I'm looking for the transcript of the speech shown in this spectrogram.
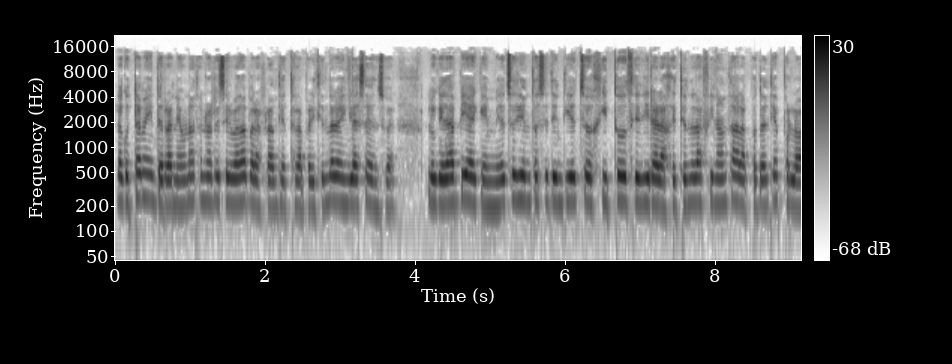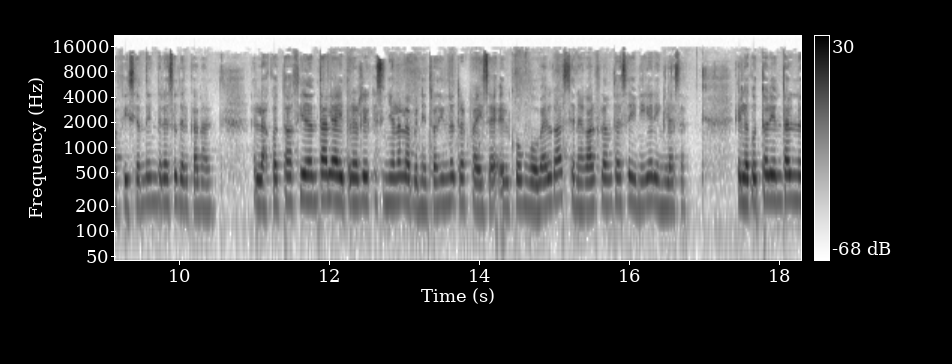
La costa mediterránea es una zona reservada para Francia hasta la aparición de los ingleses en Suez, lo que da pie a que en 1878 Egipto cediera la gestión de las finanzas a las potencias por los asfixiantes intereses del canal. En las costas occidentales hay tres ríos que señalan la penetración de tres países, el Congo belga, Senegal francés y Níger inglés. En la costa oriental no,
